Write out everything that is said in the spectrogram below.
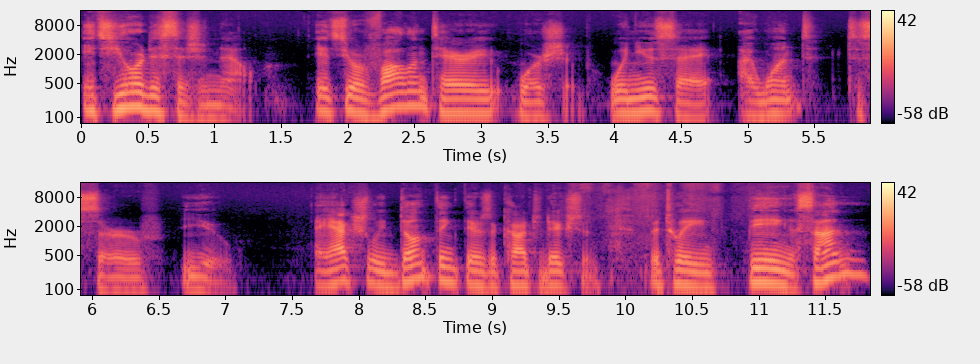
it's your decision now. It's your voluntary worship when you say, I want to serve you. I actually don't think there's a contradiction between being a son,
